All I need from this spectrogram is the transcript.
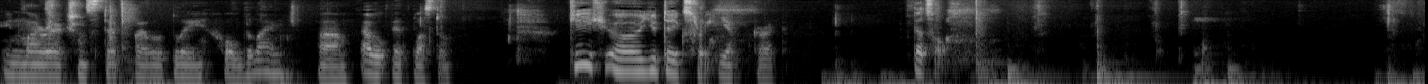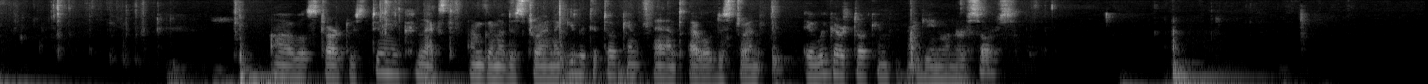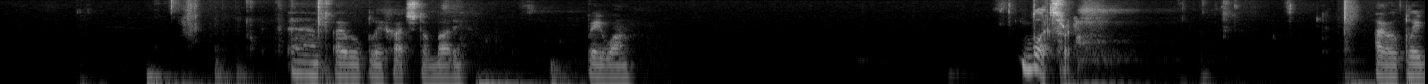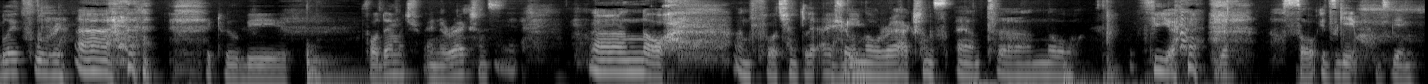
In my reaction step, I will play Hold the Line. Um, I will add plus two. Okay, uh, you take three. Yeah, correct. That's all. I will start with Tunic. Next, I'm gonna destroy an Agility token and I will destroy an, a Vigor token. I gain one resource. And I will play Hatchet of Body. Pay one. Black three. I will play Blade Flurry. Uh, It will be for damage. Any reactions? uh, no, unfortunately, I have Game. no reactions and uh, no fear. Yeah. so it's game. It's game.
